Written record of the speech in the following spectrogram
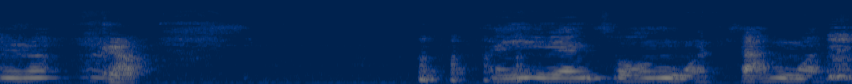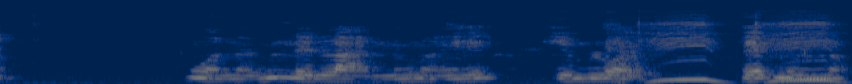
นี่เนาะครับ ให้แวงสองหมวดสามหมวดหมวดนั้นมันเลยล้านหนึงหน่อยเอ็มร้อยแพ็คหนึ่งเนาะ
